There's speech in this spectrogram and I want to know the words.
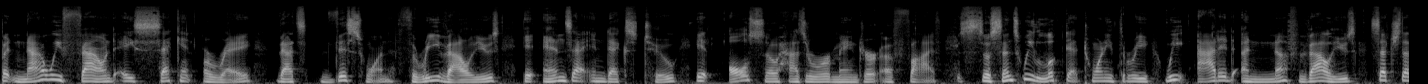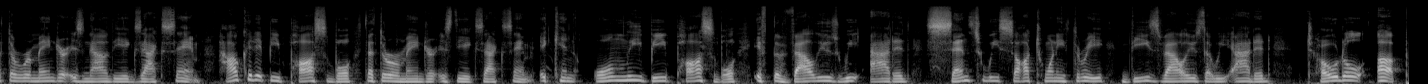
But now we found a second array that's this one, three values. It ends at index two. It also has a remainder of five. So since we looked at 23, we added enough values such that the remainder is now the exact same. How could it be possible that the remainder is the exact same? It can only be possible if the values we added since we saw 23, these values that we added total up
